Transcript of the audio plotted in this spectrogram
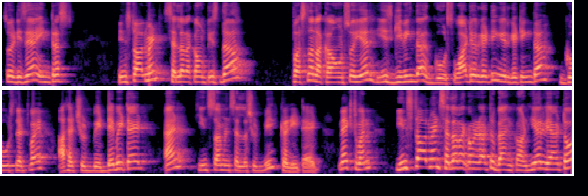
So it is a interest installment. Seller account is the personal account so here he is giving the goods what you are getting you are getting the goods that's why asset should be debited and installment seller should be credited next one installment seller account to bank account here we have to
